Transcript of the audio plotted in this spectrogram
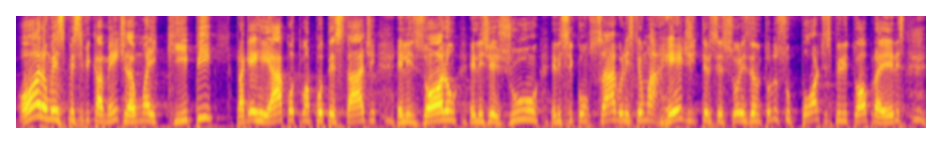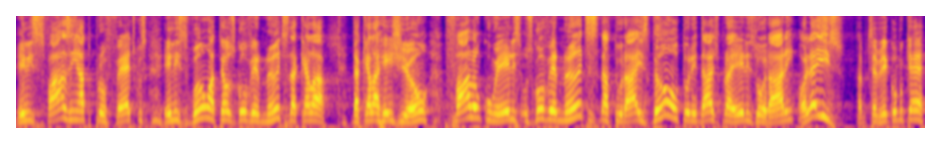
oram especificamente, é uma equipe para guerrear contra uma potestade, eles oram, eles jejuam, eles se consagram, eles têm uma rede de intercessores dando todo o suporte espiritual para eles, eles fazem atos proféticos, eles vão até os governantes daquela, daquela região, falam com eles, os governantes naturais dão autoridade para eles orarem, olha isso, tá? você vê como que é,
